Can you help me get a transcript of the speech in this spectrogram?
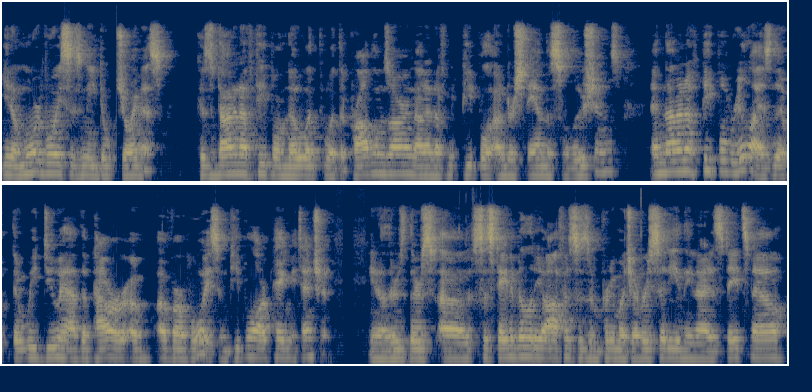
you know, more voices need to join us because not enough people know what, what the problems are, not enough people understand the solutions, and not enough people realize that, that we do have the power of, of our voice and people are paying attention. You know, there's there's uh, sustainability offices in pretty much every city in the United States now.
